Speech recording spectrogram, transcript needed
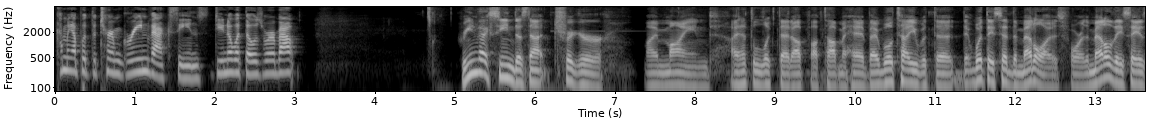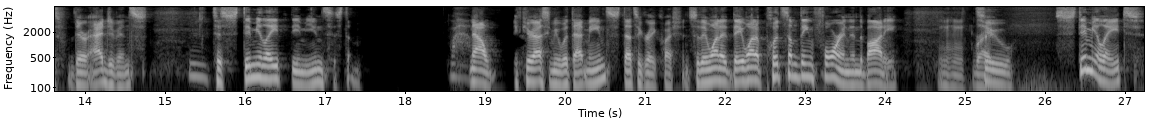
coming up with the term green vaccines. Do you know what those were about? Green vaccine does not trigger my mind. I'd have to look that up off the top of my head, but I will tell you what the, the what they said the metal is for. The metal they say is their adjuvants to stimulate the immune system. Wow. Now, if you're asking me what that means, that's a great question. So they want to they want to put something foreign in the body Mm-hmm. Right. to stimulate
